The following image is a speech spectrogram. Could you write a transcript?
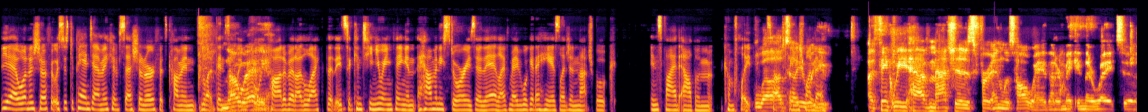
yeah, I wanted to know if it was just a pandemic obsession or if it's coming, like, been No something fully part of it. I like that it's a continuing thing, and how many stories are there? Like, maybe we'll get a He Is Legend matchbook inspired album complete. Well, I'll tell you what. You, I think we have matches for Endless Hallway that are making their way to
